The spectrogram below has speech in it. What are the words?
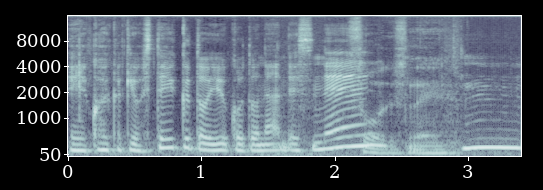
えー、声かけをしていくということなんですね。そうですねうん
